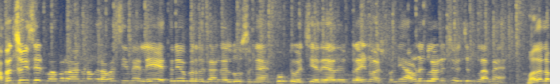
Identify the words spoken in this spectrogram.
அவன் சூசைட் பாம்பர் ஆகணுங்கிற அவசியமே இல்லையே. எத்தனையோ பேர் இருக்காங்க லூசுங்க கூப்பிட்டு வச்சு எதையாவது பிரெயின் வாஷ் பண்ணி அவனுங்களை அனுப்பிச்சு வச்சிருக்கலாமே. முதல்ல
